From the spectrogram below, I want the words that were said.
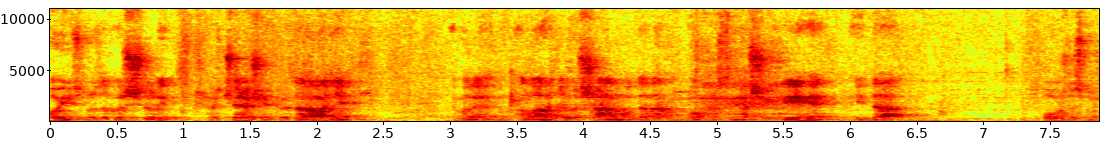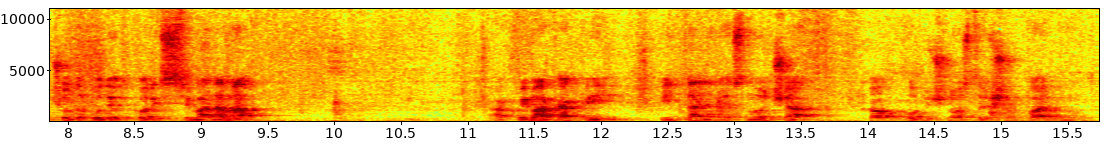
Ovim smo završili večerašnje predavanje, molim Allah Đelešanu da nam oprosti naše grijehe i da ovo što smo čuli da bude od koristi svima nama. Ako ima kakvih pitanja, nesnoća, kao obično ostavit ćemo par minuta.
